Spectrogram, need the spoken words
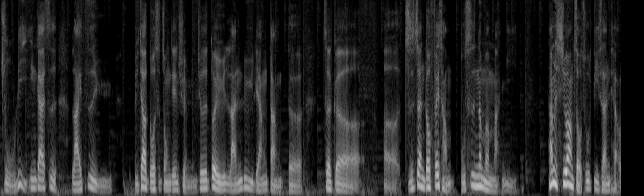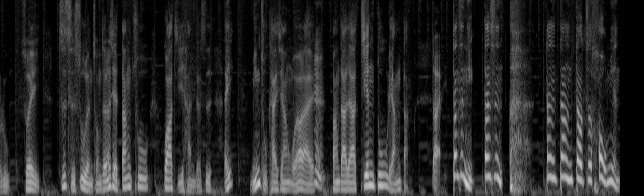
主力，应该是来自于比较多是中间选民，就是对于蓝绿两党的这个呃执政都非常不是那么满意，他们希望走出第三条路，所以支持素人从政。而且当初瓜吉喊的是，哎，民主开箱，我要来帮大家监督两党。对，但是你，但是。但是当然到这后面，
